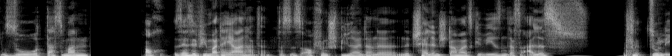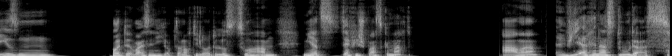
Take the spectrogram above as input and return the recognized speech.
So dass man auch sehr, sehr viel Material hatte. Das ist auch für einen Spielleiter eine, eine Challenge damals gewesen, das alles zu lesen, Heute weiß ich nicht, ob da noch die Leute Lust zu haben. Mir hat es sehr viel Spaß gemacht. Aber wie erinnerst du das?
